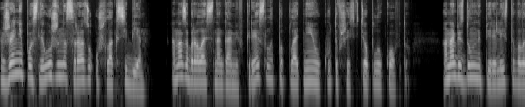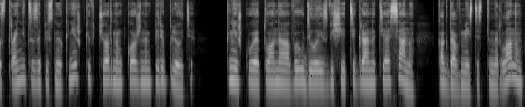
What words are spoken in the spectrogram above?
Женя после ужина сразу ушла к себе. Она забралась ногами в кресло, поплотнее укутавшись в теплую кофту. Она бездумно перелистывала страницы записной книжки в черном кожаном переплете — Книжку эту она выудила из вещей Тиграна Тиосяна, когда вместе с Тамерланом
